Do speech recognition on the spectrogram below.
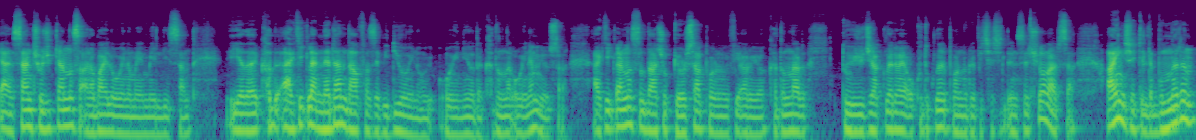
Yani sen çocukken nasıl arabayla oynamaya meyilliysen ya da kad- erkekler neden daha fazla video oyunu oy- oynuyor da kadınlar oynamıyorsa erkekler nasıl daha çok görsel pornografi arıyor kadınlar duyacakları veya okudukları pornografi çeşitlerini seçiyorlarsa aynı şekilde bunların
